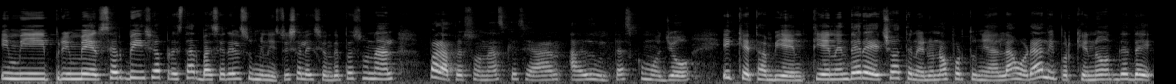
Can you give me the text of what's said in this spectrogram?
y mi primer servicio a prestar va a ser el suministro y selección de personal para personas que sean adultas como yo y que también tienen derecho a tener una oportunidad laboral y por qué no desde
